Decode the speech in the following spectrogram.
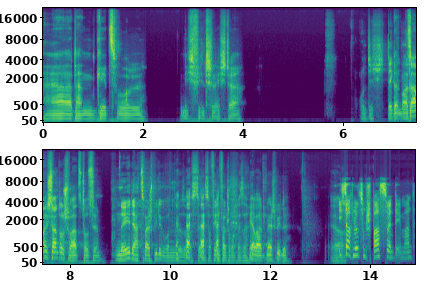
Ja, dann geht's wohl nicht viel schlechter. Und ich denke Dann mal, sage ich Sandro Schwarz trotzdem. nee, der hat zwei Spiele gewonnen oder sowas. Der ist auf jeden Fall schon mal besser. Ja, aber hat mehr Spiele. Ja. Ich sag nur zum Spaß Sven Demand.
